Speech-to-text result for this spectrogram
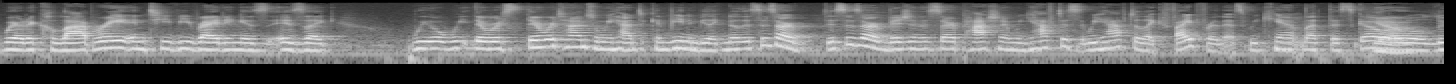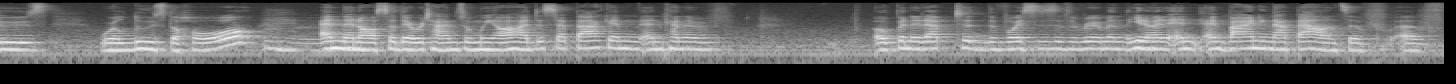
where to collaborate in tv writing is is like we, we there was there were times when we had to convene and be like, no, this is our this is our vision, this is our passion, and we have to we have to like fight for this. We can't let this go, yeah. or we'll lose we'll lose the whole. Mm -hmm. And then also there were times when we all had to step back and, and kind of open it up to the voices of the room, and you know, and, and binding that balance of of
